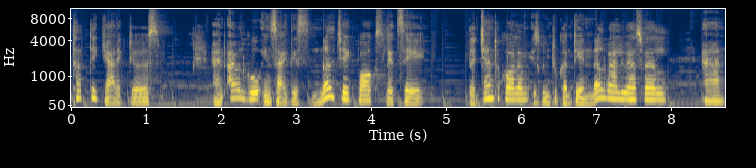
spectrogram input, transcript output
30 characters. And I will go inside this null checkbox let's say the gender column is going to contain null value as well and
